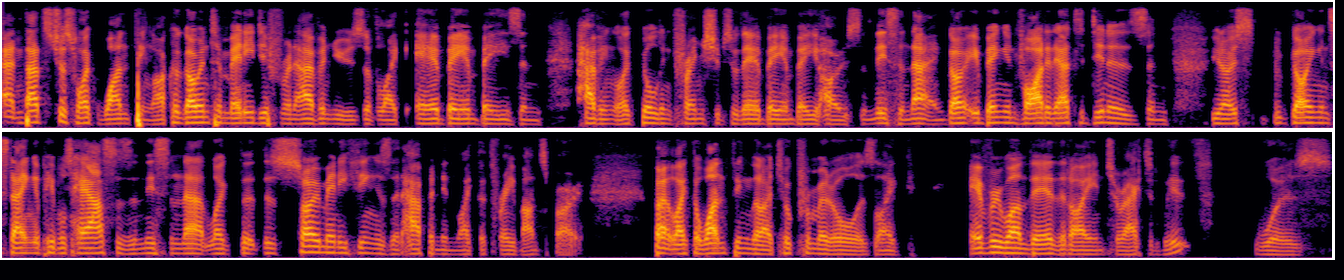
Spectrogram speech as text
and that's just like one thing. I could go into many different avenues of like Airbnbs and having like building friendships with Airbnb hosts and this and that, and go, being invited out to dinners and you know going and staying at people's houses and this and that. Like the, there's so many things that happened in like the three months, bro. But like the one thing that I took from it all is like everyone there that I interacted with was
